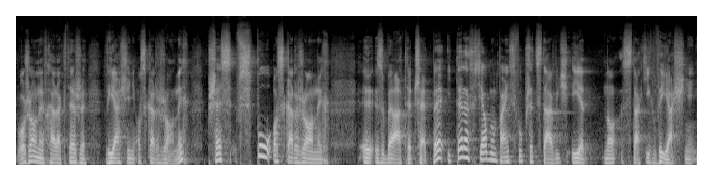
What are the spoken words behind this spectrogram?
złożone w charakterze wyjaśnień oskarżonych przez współoskarżonych e, z Beatę Czepę i teraz chciałbym Państwu przedstawić jedno z takich wyjaśnień.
